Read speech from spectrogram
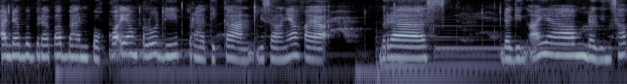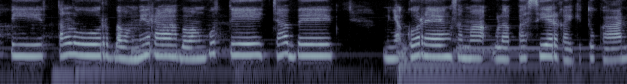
Ada beberapa bahan pokok yang perlu diperhatikan, misalnya kayak beras, daging ayam, daging sapi, telur, bawang merah, bawang putih, cabai, minyak goreng, sama gula pasir kayak gitu kan.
